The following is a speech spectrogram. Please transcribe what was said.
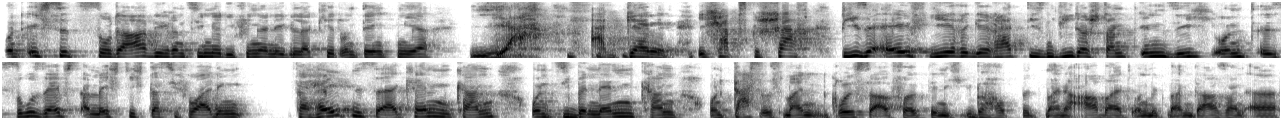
Und ich sitze so da, während sie mir die Fingernägel lackiert und denke mir, ja, I get it. Ich hab's geschafft. Diese Elfjährige hat diesen Widerstand in sich und ist so selbstermächtigt, dass sie vor allen Dingen Verhältnisse erkennen kann und sie benennen kann. Und das ist mein größter Erfolg, den ich überhaupt mit meiner Arbeit und mit meinem Dasein äh, äh,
